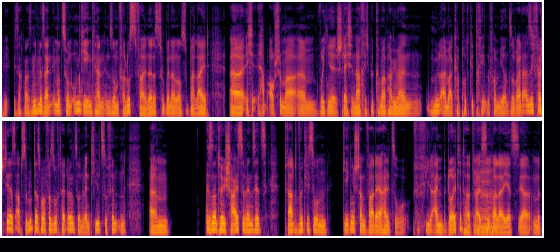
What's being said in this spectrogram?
wie, wie sagt man das, nicht mit seinen Emotionen umgehen kann in so einem Verlustfall. Ne? Das tut mir dann auch super leid. Äh, ich habe auch schon mal, ähm, wo ich eine schlechte Nachricht bekommen habe, habe ich mal einen Mülleimer kaputt getreten von mir und so weiter. Also ich verstehe das absolut, dass man versucht halt irgend so ein Ventil zu finden. Ähm, ist natürlich scheiße, wenn es jetzt gerade wirklich so ein Gegenstand war, der halt so viel einem bedeutet hat, weißt Mhm. du, weil er jetzt ja mit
